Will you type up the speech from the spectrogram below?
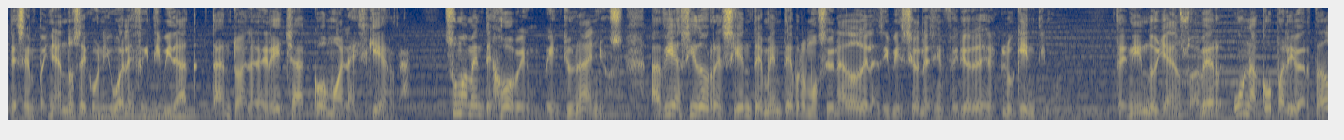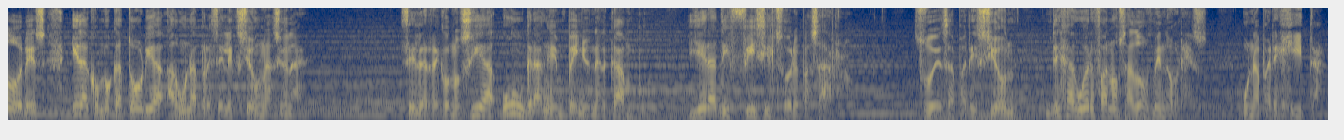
desempeñándose con igual efectividad tanto a la derecha como a la izquierda. Sumamente joven, 21 años, había sido recientemente promocionado de las divisiones inferiores del club íntimo, teniendo ya en su haber una Copa Libertadores y la convocatoria a una preselección nacional. Se le reconocía un gran empeño en el campo, y era difícil sobrepasarlo. Su desaparición deja huérfanos a dos menores, una parejita,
